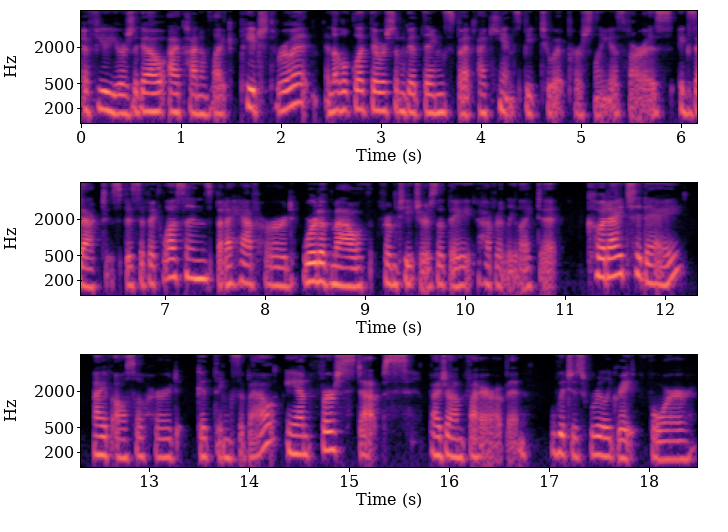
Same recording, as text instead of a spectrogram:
a few years ago I kind of like paged through it and it looked like there were some good things, but I can't speak to it personally as far as exact specific lessons. But I have heard word of mouth from teachers that they have really liked it. Kodály Today, I've also heard good things about. And First Steps by John Feierabend which is really great for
